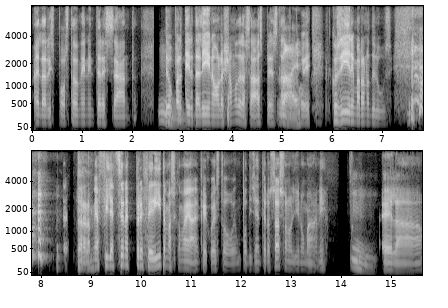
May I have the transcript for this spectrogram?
è la risposta meno interessante. Mm. Devo partire da lì, no? Lasciamo della suspense, poi, così rimarranno delusi. allora, la mia affiliazione preferita, ma secondo me anche questo un po' di gente lo sa, sono gli inumani. Mm. È la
